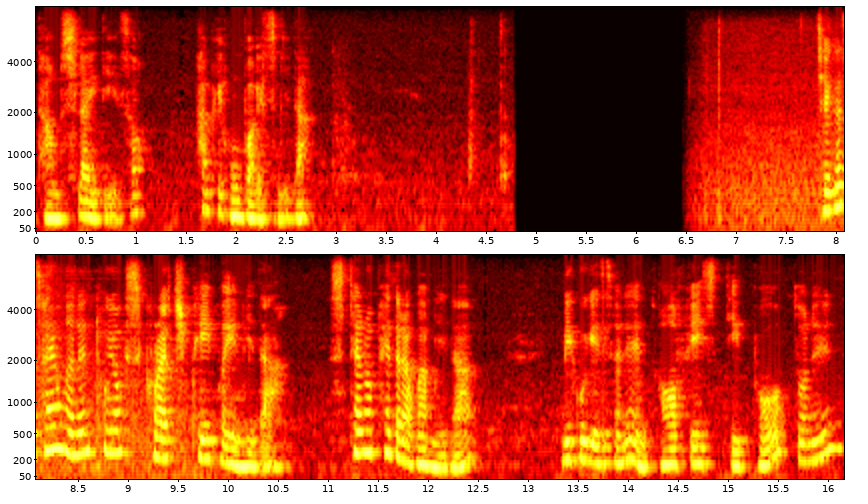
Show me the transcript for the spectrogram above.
다음 슬라이드에서 함께 공부하겠습니다. 제가 사용하는 통역 스크래치 페이퍼입니다. 스테노 패드라고 합니다. 미국에서는 오피스 디포 또는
